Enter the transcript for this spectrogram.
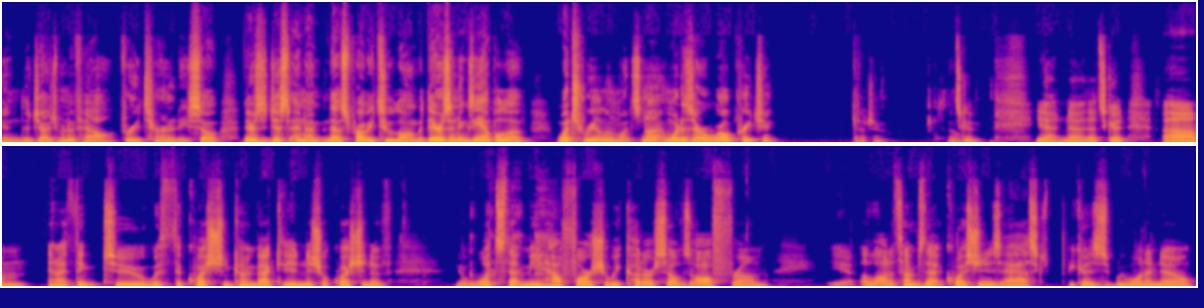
in the judgment of hell for eternity. So there's just, and I'm, that's probably too long, but there's an example of what's real and what's not, and what is our world preaching. Gotcha. So, That's good. Yeah, no, that's good. Um, and I think too, with the question coming back to the initial question of, you know, what's that mean? How far should we cut ourselves off from? Yeah, a lot of times that question is asked because we want to know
